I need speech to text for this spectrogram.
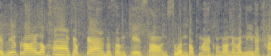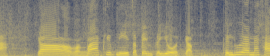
ร็จเรียบร้อยแล้วค่ะกับการผสมเกสรสวนดอกไม้ของเราในวันนี้นะคะ ก็หวังว่าคลิปนี้จะเป็นประโยชน์กับเพื่อนๆนะคะ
